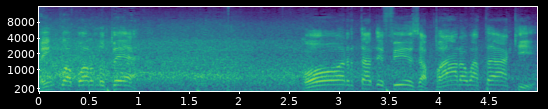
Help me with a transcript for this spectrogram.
Vem com a bola no pé. Corta a defesa para o ataque.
